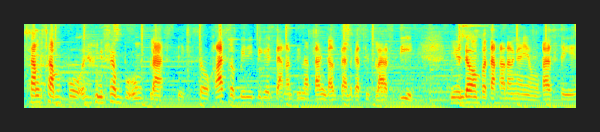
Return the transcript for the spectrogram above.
isang sampu, yung isang buong plastic. So, kaso binibigay sa akin, tinatanggal talaga si plastic. Yun daw ang patakaran ngayon kasi,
